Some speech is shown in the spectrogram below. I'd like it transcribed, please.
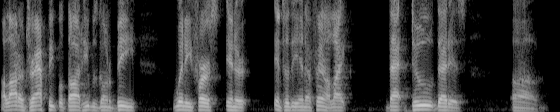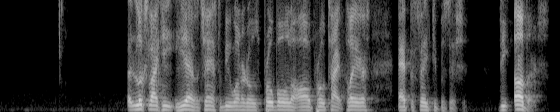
a lot of draft people thought he was going to be when he first entered into the NFL? Like that dude that is, uh, it looks like he he has a chance to be one of those Pro Bowl or All Pro type players at the safety position. The others,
